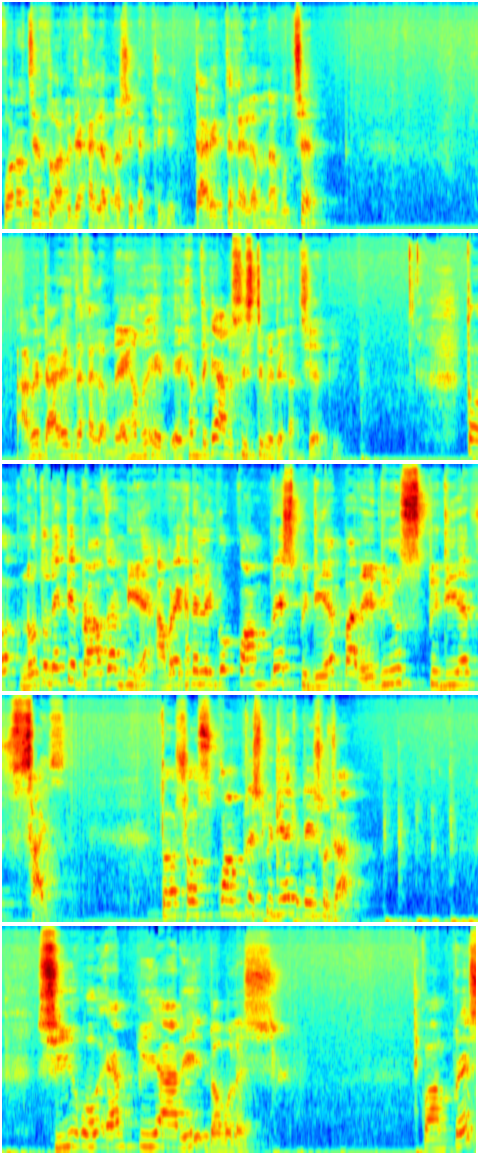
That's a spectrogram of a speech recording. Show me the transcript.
করা যেত। আমি দেখাইলাম না সেখান থেকে। ডাইরেক্ট দেখাইলাম না বুঝছেন? আমি ডাইরেক্ট দেখাইলাম না। এখানে এখান থেকে আমি সিস্টেমে দেখাচ্ছি আর কি। তো নতুন একটি ব্রাউজার নিয়ে আমরা এখানে লিখব কম্প্রেস পিডিএফ বা রেডিউস পিডিএফ সাইজ তো কম্প্রেস পিডিএফ এটাই সোজা। C O M P R E double S compress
